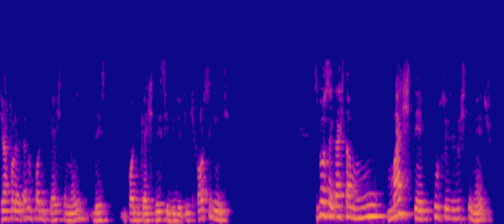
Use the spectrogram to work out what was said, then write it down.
já falei até no podcast também, desse podcast desse vídeo aqui, que fala o seguinte: se você gasta mais tempo com seus investimentos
